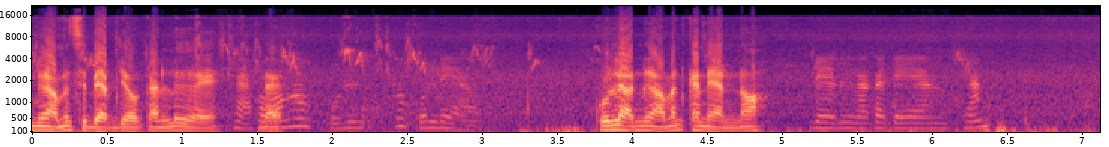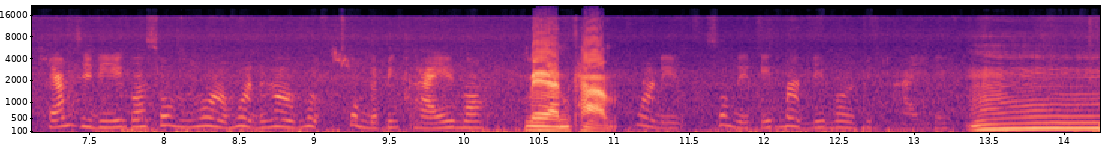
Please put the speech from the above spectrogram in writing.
เนื้อมันสิแบบเดียวกันเลยค่ะเพราะนะว่าเขาขุนเขาขุนแล้วคุณแล้วเนื้อมันกระแน่นเนาะแดงแล้วก็แดงแถม แถมสีดีก็ส้มหัวหัวเฮาส้มจะเป็นไข่บ่แมนครับหัวนี่ส้มนี่ติดมันนี่บ่เป็นไข่เลยอืม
